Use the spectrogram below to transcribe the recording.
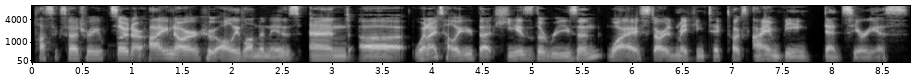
plastic surgery. So no, I know who Ollie London is, and uh, when I tell you that he is the reason why I started making TikToks, I am being dead serious.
